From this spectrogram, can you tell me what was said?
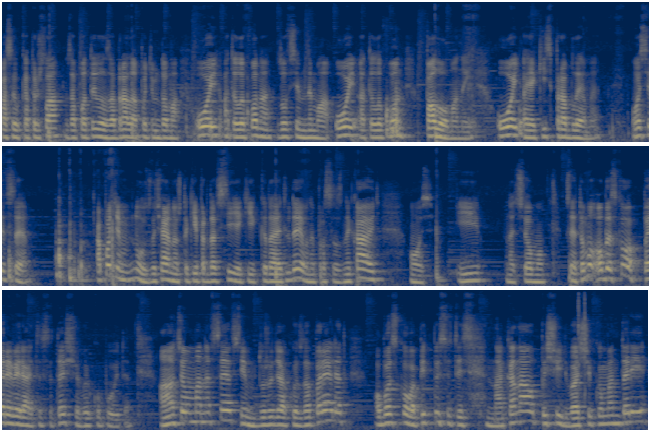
посилка прийшла, заплатили, забрали, а потім вдома. Ой, а телефона зовсім нема. Ой, а телефон поломаний. Ой, а якісь проблеми. Ось і все. А потім, ну, звичайно ж, такі продавці, які кидають людей, вони просто зникають. Ось. І на цьому все. Тому обов'язково перевіряйте все те, що ви купуєте. А на цьому в мене все. Всім дуже дякую за перегляд. Обов'язково підписуйтесь на канал, пишіть ваші коментарі,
